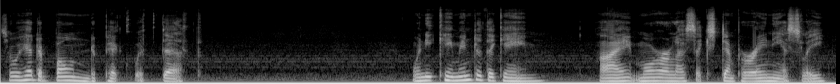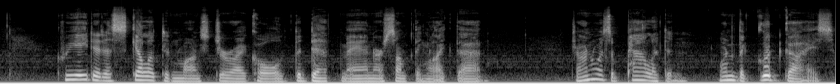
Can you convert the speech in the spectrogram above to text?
so he had a bone to pick with death. When he came into the game, I, more or less extemporaneously, created a skeleton monster I called the Death Man or something like that. John was a paladin, one of the good guys.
